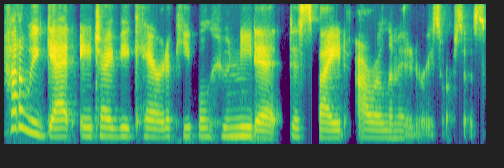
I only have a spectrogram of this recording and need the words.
How do we get HIV care to people who need it despite our limited resources?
